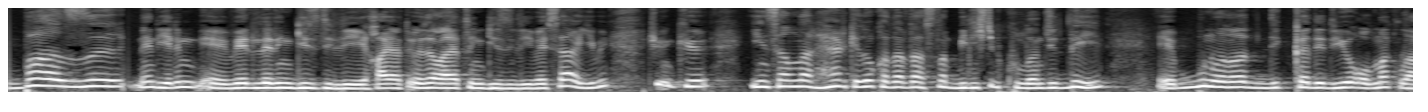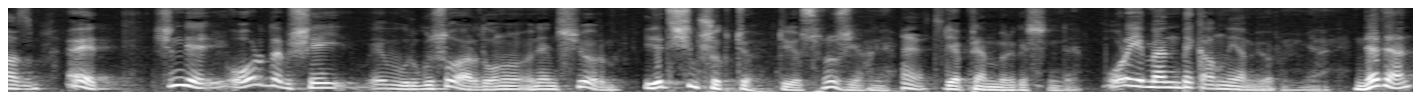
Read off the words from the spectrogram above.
bazı ne diyelim e, verilerin gizliliği, hayat özel hayatın gizliliği vesaire gibi. Çünkü insanlar herkes o kadar da aslında bilinçli bir kullanıcı değil. E, buna da dikkat ediyor olmak lazım. Evet. Şimdi orada bir şey e, vurgusu vardı onu önemsiyorum. İletişim çöktü diyorsunuz yani. Evet. Deprem bölgesinde. Orayı ben pek anlayamıyorum yani. Neden?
